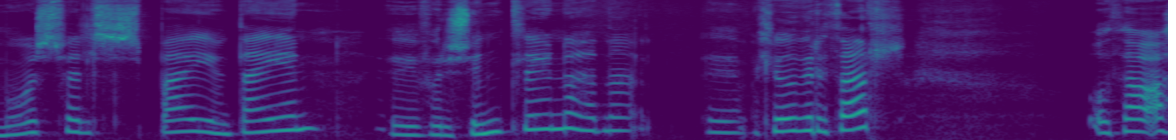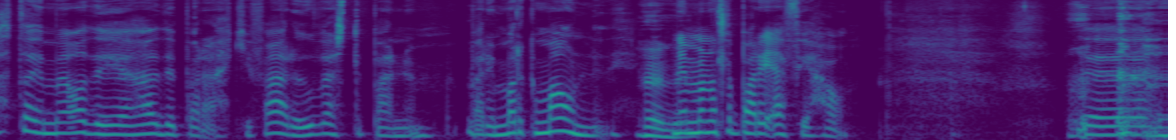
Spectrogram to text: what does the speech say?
Mósfellsbæ um daginn, ég fór í sundlegina hérna, hljóðverið þar. Og þá áttaði mig á því að ég hefði bara ekki farið úr vesturbænum, bara í marga mánuði. Nema náttúrulega bara í FIH uh,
